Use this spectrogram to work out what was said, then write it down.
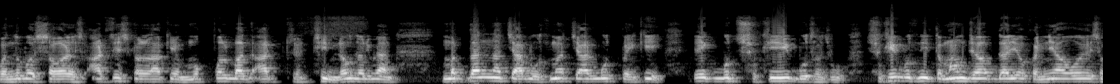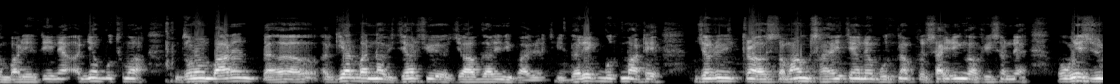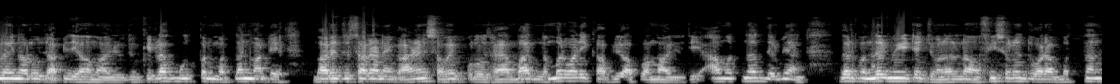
બંદોબસ્ત સવારે આડત્રીસ કલાકે મોકપલ બાદ આઠથી નવ દરમિયાન મતદાનના ચાર બૂથમાં ચાર બૂથ પૈકી એક બૂથ સુખી બૂથ હતું. સુખી બૂથની તમામ જવાબદારીઓ કન્યાઓએ સંભાળી હતી અને અન્ય બૂથમાં ધોરણ બાર અગિયાર બારના વિદ્યાર્થીઓએ જવાબદારી નિભાવી હતી. દરેક બૂથ માટે જરૂરી તમામ સાહિત્ય અને બૂથના પ્રિસાઇડિંગ ઓફિસરને ઓગણીસ જુલાઈના રોજ આપી દેવામાં આવ્યું હતું. કેટલાક બૂથ પર મતદાન માટે ભારે સારાને કારણે સમય પૂરો થયા બાદ નંબરવાળી કાપલીઓ આપવામાં આવી હતી. આ મતદાન દરમિયાન દર પંદર મિનિટે જોનલના ઓફિસરો દ્વારા મતદાન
